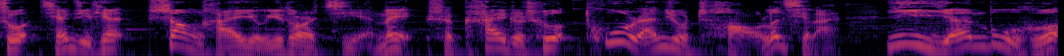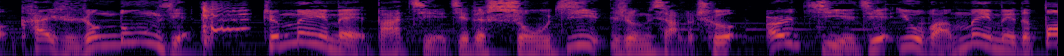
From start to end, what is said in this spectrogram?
说前几天上海有一对姐妹是开着车，突然就吵了起来，一言不合开始扔东西。这妹妹把姐姐的手机扔下了车，而姐姐又把妹妹的包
